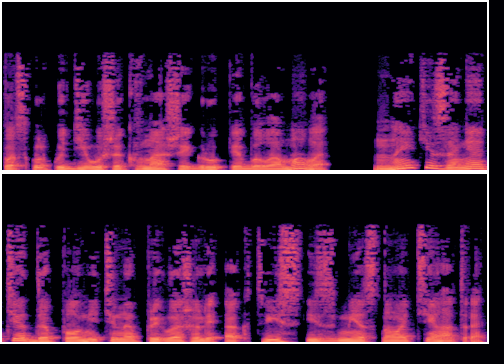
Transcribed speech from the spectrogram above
поскольку девушек в нашей группе было мало, на эти занятия дополнительно приглашали актрис из местного театра.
